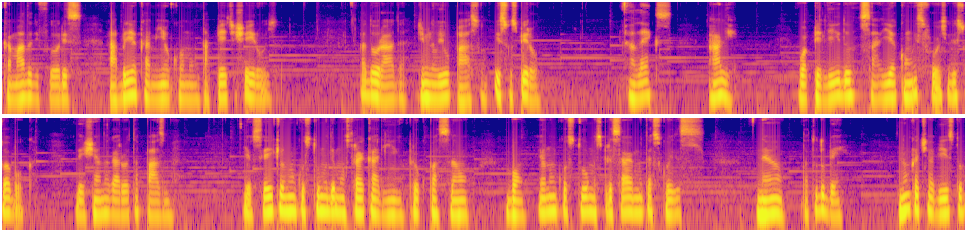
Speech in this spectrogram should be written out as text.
camada de flores abria caminho como um tapete cheiroso. a dourada diminuiu o passo e suspirou. Alex, Ali. O apelido saía com esforço de sua boca, deixando a garota pasma. Eu sei que eu não costumo demonstrar carinho, preocupação. Bom, eu não costumo expressar muitas coisas. Não, tá tudo bem. Nunca tinha visto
